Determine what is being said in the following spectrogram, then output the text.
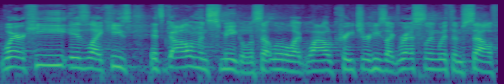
where he is like he's it's Gollum and Smeagol. It's that little like wild creature. He's like wrestling with himself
